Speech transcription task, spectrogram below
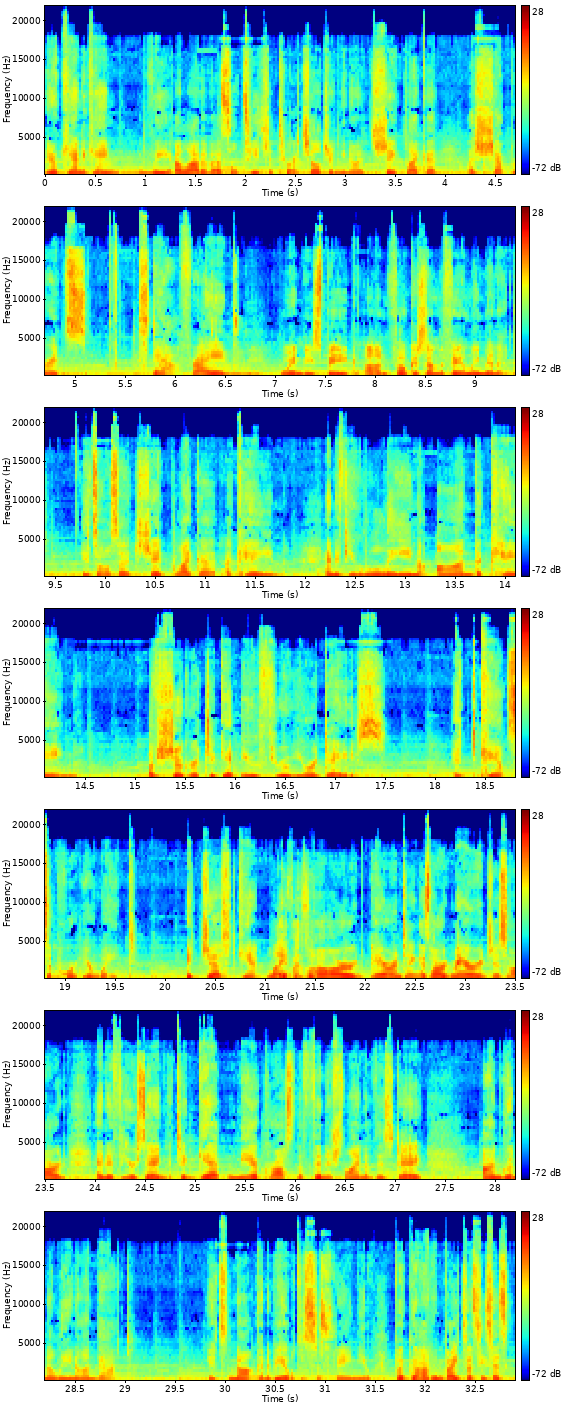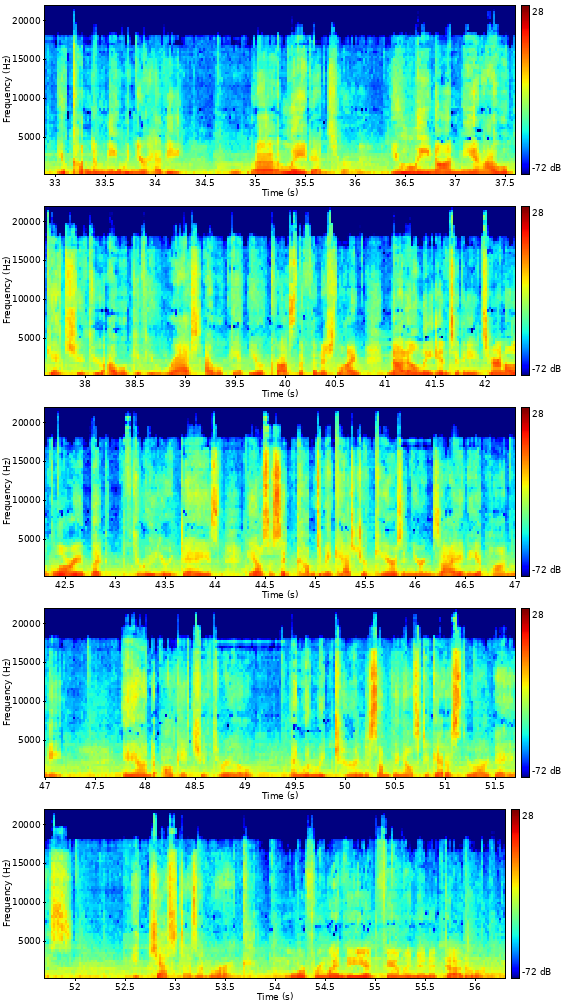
You know, candy cane, we, a lot of us will teach it to our children. You know, it's shaped like a, a shepherd's staff, right? Mm-hmm. Wendy Speake on Focus on the Family Minute. It's also shaped like a, a cane. And if you lean on the cane of sugar to get you through your days, it can't support your weight. It just can't. Life is hard. Parenting is hard. Marriage is hard. And if you're saying, to get me across the finish line of this day, I'm going to lean on that. It's not going to be able to sustain you. But God invites us. He says, You come to me when you're heavy uh, laden. That's right. You lean on me and I will get you through. I will give you rest. I will get you across the finish line, not only into the eternal glory, but through your days. He also said, Come to me, cast your cares and your anxiety upon me, and I'll get you through. And when we turn to something else to get us through our days, it just doesn't work. More from Wendy at FamilyMinute.org.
